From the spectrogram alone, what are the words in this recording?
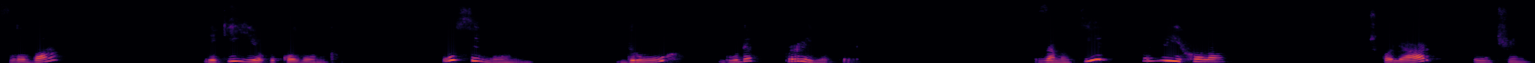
слова, які є у колонках. У синонім. Друг буде приятель. Заметіль віхола. Школяр учень.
